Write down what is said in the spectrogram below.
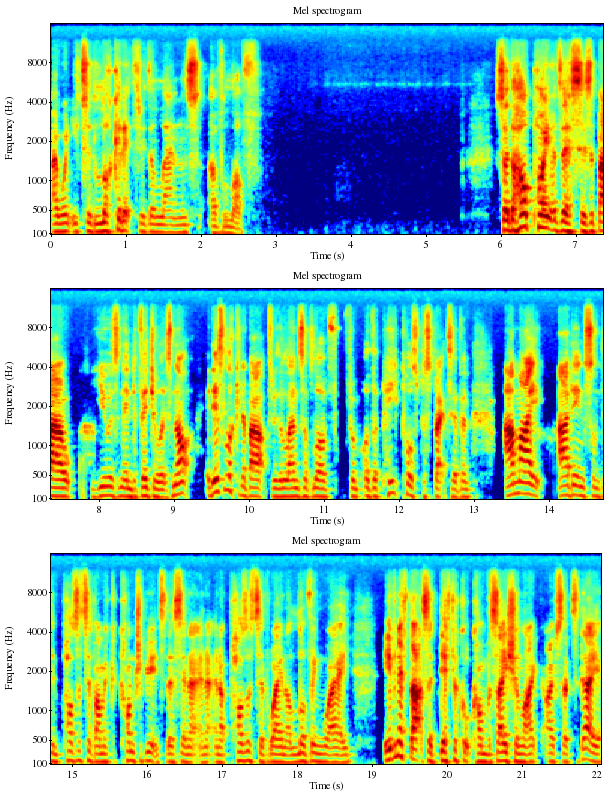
I want you to look at it through the lens of love. So the whole point of this is about you as an individual. It's not, it is looking about through the lens of love from other people's perspective. And am I adding something positive? Am I contributing to this in a, in a, in a positive way, in a loving way? Even if that's a difficult conversation, like I've said today,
